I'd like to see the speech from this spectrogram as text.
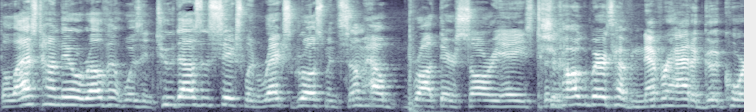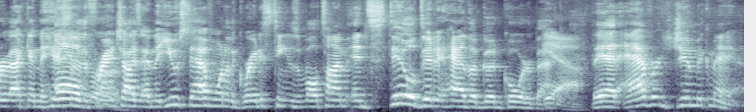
The last time they were relevant was in 2006 when Rex Grossman somehow brought their sorry A's to the Chicago Bears have never had a good quarterback in the history of the franchise, and they used to have one of the greatest teams of all time, and still didn't have a good quarterback. Yeah. they had average Jim McMahon.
